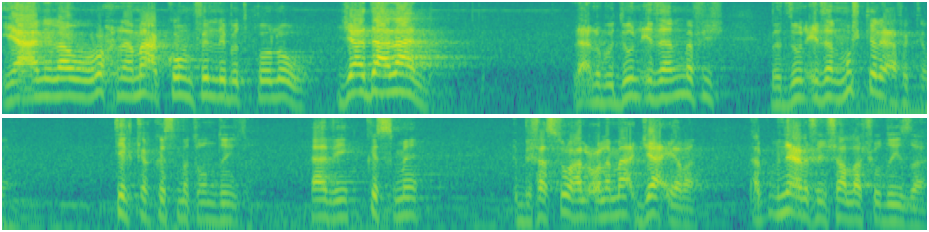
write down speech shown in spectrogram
يعني لو رحنا معكم في اللي بتقولوه جدلا. لأنه بدون إذا ما فيش بدون إذا مشكلة على فكرة. تلك قسمة ضيزة. هذه قسمة بفسروها العلماء جائرة بنعرف إن شاء الله شو ضيزة.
